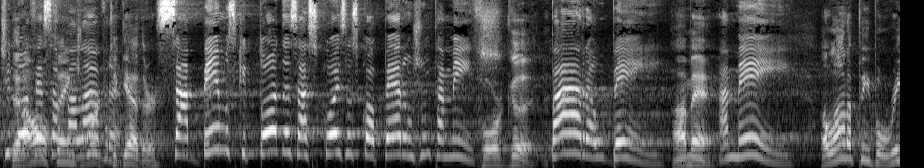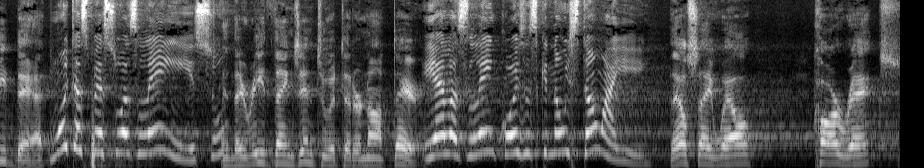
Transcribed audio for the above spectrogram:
de novo essa palavra. together Sabemos que todas as coisas cooperam juntamente for good. para o bem. Amen. Amém. A lot of people read that Muitas pessoas leem isso and they read things into it that are not there. e elas leem coisas que não estão aí. They'll say, well, car wrecks,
